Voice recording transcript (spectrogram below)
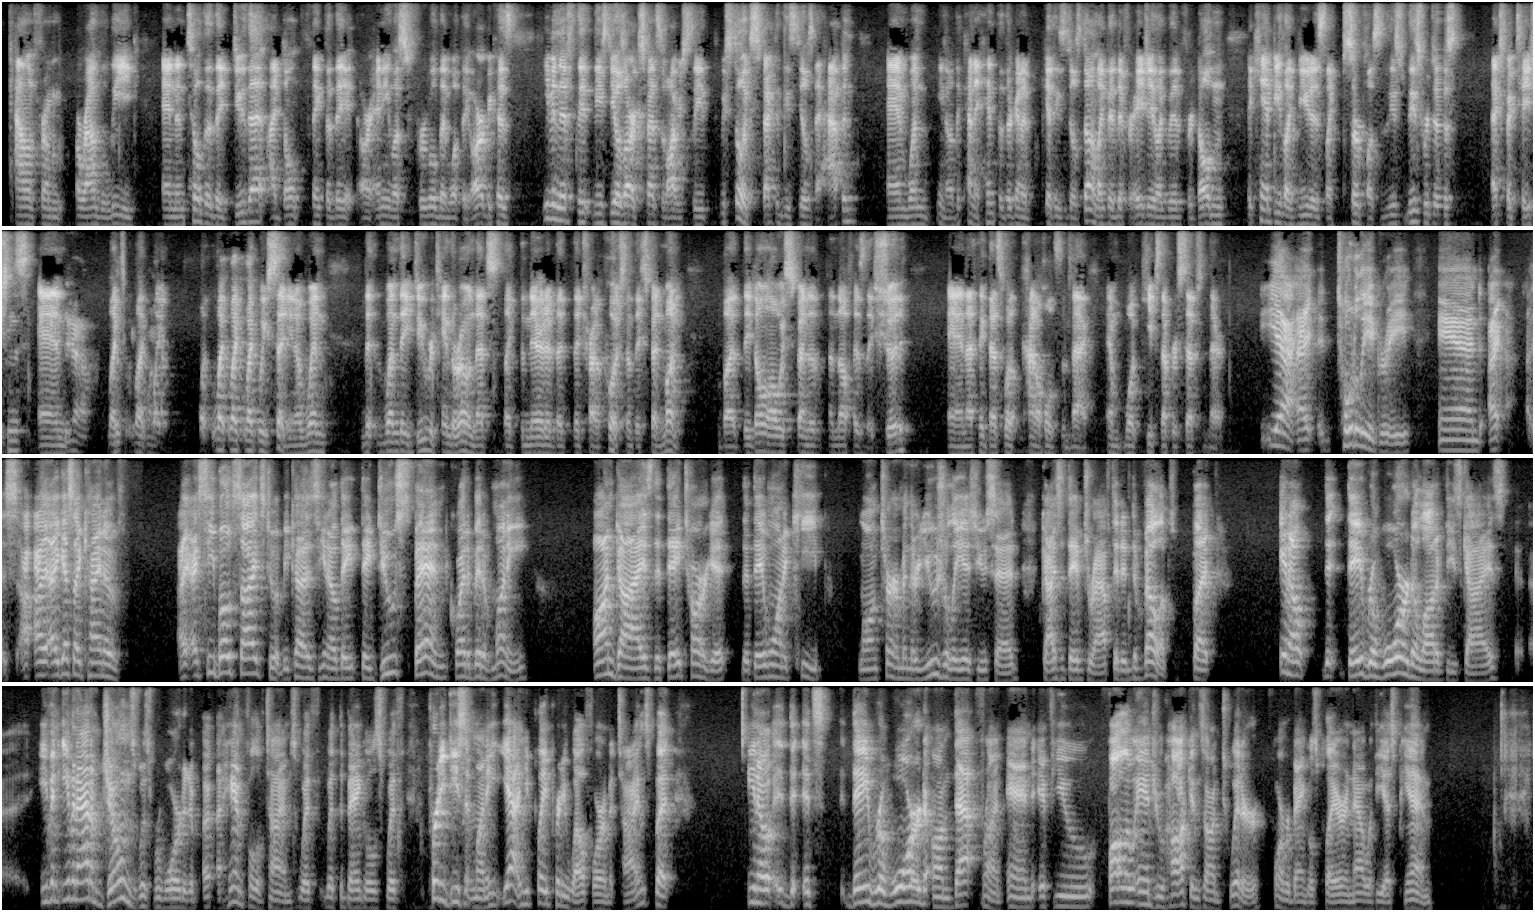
talent from around the league. And until that they do that, I don't think that they are any less frugal than what they are because even if the, these deals are expensive, obviously, we still expected these deals to happen. And when you know they kind of hint that they're going to get these deals done, like they did for AJ, like they did for Dalton, it can't be like viewed as like surpluses. These these were just expectations, and yeah, like like, like like like like we said, you know, when the, when they do retain their own, that's like the narrative that they try to push that they spend money, but they don't always spend enough as they should, and I think that's what kind of holds them back and what keeps that perception there. Yeah, I totally agree, and I I, I guess I kind of I, I see both sides to it because you know they they do spend quite a bit of money on guys that they target that they want to keep long term, and they're usually, as you said, guys that they've drafted and developed. But you know they, they reward a lot of these guys. Uh, even even Adam Jones was rewarded a, a, handful of times with with the Bengals with pretty decent money. Yeah, he played pretty well for him at times, but you know, it, it's they reward on that front. And if you follow Andrew Hawkins on Twitter, former Bengals player and now with ESPN,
